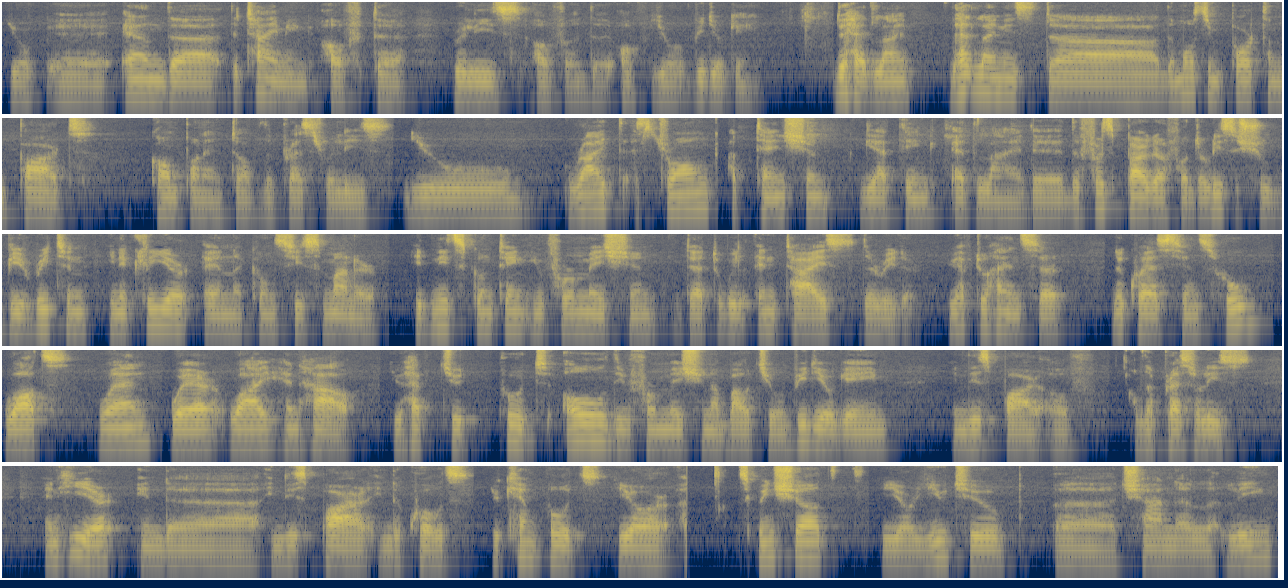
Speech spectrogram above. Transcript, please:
your, uh, and uh, the timing of the release of, uh, the, of your video game. The headline. The headline is the, the most important part, component of the press release. You write a strong attention getting headline. The, the first paragraph of the release should be written in a clear and concise manner. It needs to contain information that will entice the reader. You have to answer the questions who, what, when, where, why, and how. You have to put all the information about your video game in this part of, of the press release. And here in the in this part, in the quotes, you can put your uh, screenshot, your YouTube uh, channel link,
